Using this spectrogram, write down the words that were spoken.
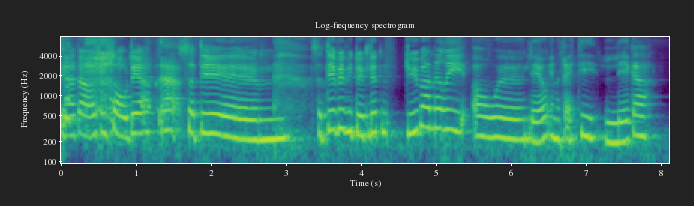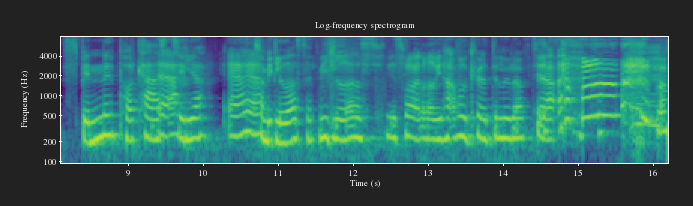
ja, der er også en sorg der. Ja. Så det, øh, så det vil vi dykke lidt dybere ned i, og øh, lave en rigtig lækker, spændende podcast Ja. til jer, Ja, ja. som vi glæder os til. Vi glæder os. Jeg tror allerede, vi har fået kørt det lidt op til. Ja. Hvor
